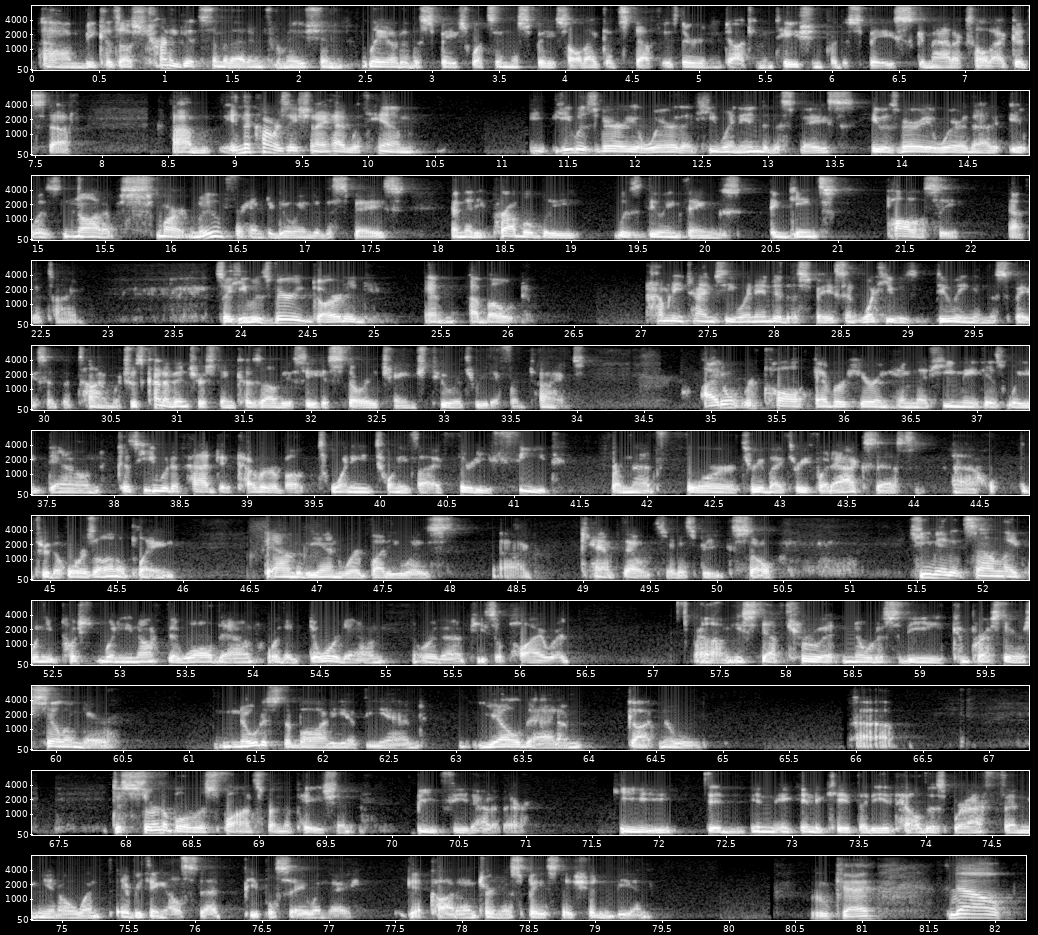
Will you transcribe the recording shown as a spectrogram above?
um, because I was trying to get some of that information, layout of the space, what's in the space, all that good stuff. Is there any documentation for the space, schematics, all that good stuff? Um, in the conversation I had with him, he, was very aware that he went into the space. He was very aware that it was not a smart move for him to go into the space, and that he probably was doing things against policy at the time. So he was very guarded and about how many times he went into the space and what he was doing in the space at the time, which was kind of interesting because obviously his story changed two or three different times. I don't recall ever hearing him that he made his way down because he would have had to cover about 20, 25, 30 feet from that four, three by three foot access uh, through the horizontal plane down to the end where Buddy was uh, camped out, so to speak. So he made it sound like when you pushed, when you knocked the wall down or the door down or the piece of plywood, um, he stepped through it, noticed the compressed air cylinder, noticed the body at the end, yelled at him, got no uh, discernible response from the patient, beat feet out of there. He did in, indicate that he had held his breath and, you know, went everything else that people say when they get caught entering a space they shouldn't be in. Okay. Now,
